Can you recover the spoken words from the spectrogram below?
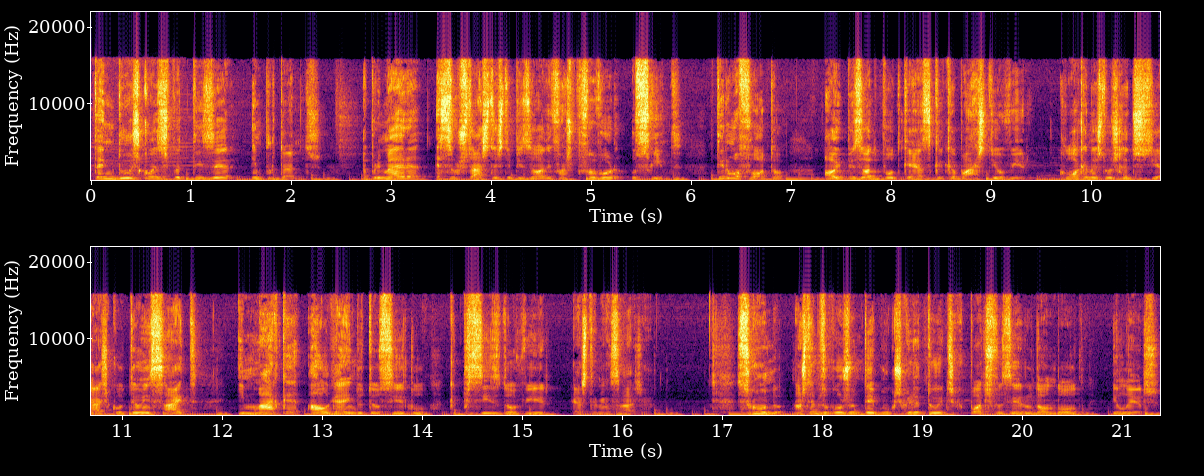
Tenho duas coisas para te dizer importantes. A primeira é se gostaste deste episódio, faz por favor o seguinte: tira uma foto ao episódio podcast que acabaste de ouvir, coloca nas tuas redes sociais com o teu insight e marca alguém do teu círculo que precise de ouvir esta mensagem. Segundo, nós temos um conjunto de e-books gratuitos que podes fazer o download e leres.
